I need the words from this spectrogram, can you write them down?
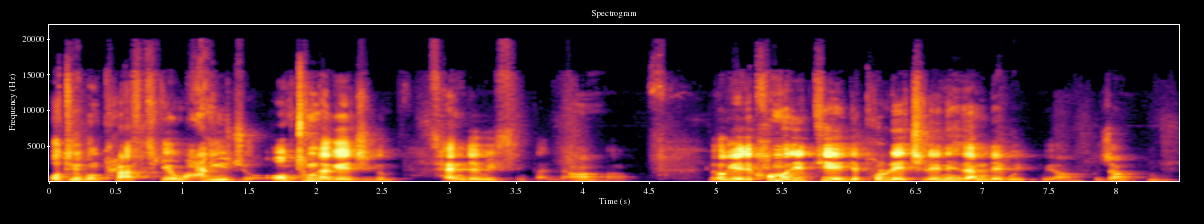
어떻게 보면 플라스틱의 왕이죠. 엄청나게 지금 사용되고 있으니까요. 어. 여기 이제 커모디티에 이제 폴리에틸렌이 해당되고 있고요. 그죠? 음.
